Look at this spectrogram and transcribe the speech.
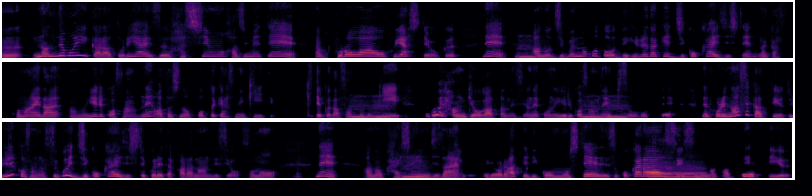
うん、何でもいいから、とりあえず発信を始めて、なんかフォロワーを増やしておく。で、うんあの自分のことをできるだけ自己開示して、なんかこの間、あのゆりこさんね、私のポッドキャストに聞いて来てくださった時、うんうんすごい反響があったんですよね、このゆりこさんのエピソードって。で、これなぜかっていうと、ゆりこさんがすごい自己開示してくれたからなんですよ。そのね、あの会社員時代いろいろあって離婚もして、でそこからスイスに渡ってっていう、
